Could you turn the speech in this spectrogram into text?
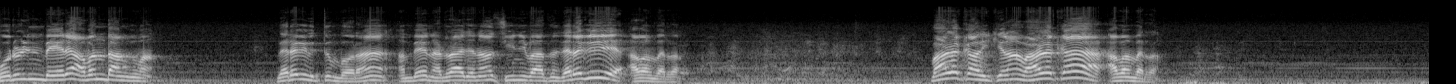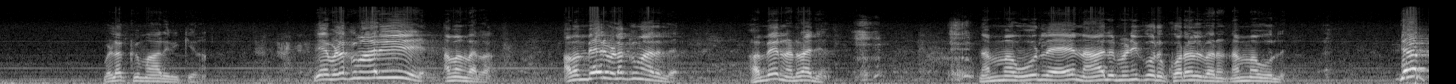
பொருளின் பெயரை அவன் தாங்குவான். விறகு வித்தும் போகிறான் அம்பே நடராஜனா சீனிவாசன் விறகு அவன் வர்றான். வாழைக்காய் விற்கிறான் வாழைக்காய் அவன் வர்றான். விளக்கு மாறி விற்கிறான் ஏ விளக்குமாறு அவன் வர்றான். அவன் பேர் விளக்கு மாறல அவன் பேர் நடராஜன். நம்ம ஊர்ல நாலு மணிக்கு ஒரு குரல் வரும் நம்ம ஊர்ல. டப்!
